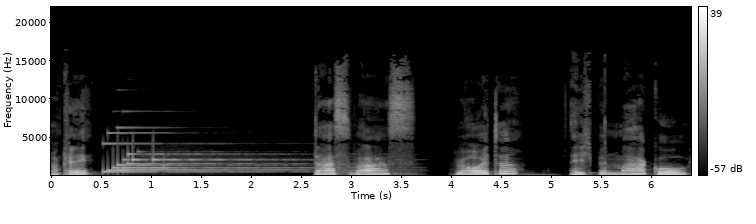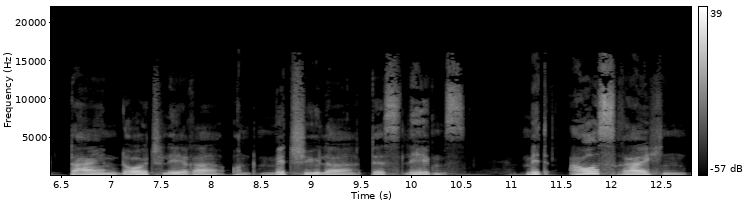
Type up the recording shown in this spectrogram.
Okay? das war's für heute. Ich bin Marco, dein Deutschlehrer und Mitschüler des Lebens. Mit ausreichend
